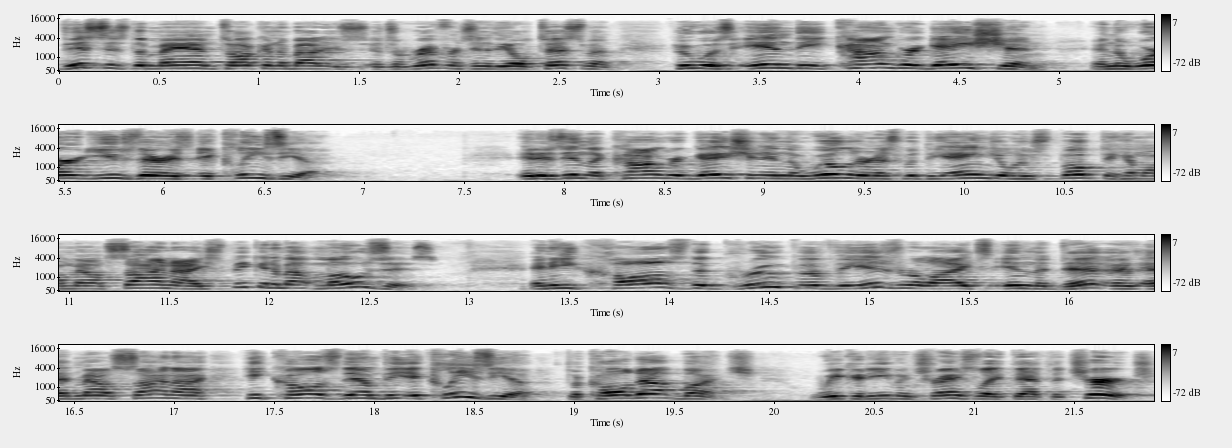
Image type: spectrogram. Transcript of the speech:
this is the man talking about is, a reference into the Old Testament who was in the congregation, and the word used there is ecclesia. It is in the congregation in the wilderness with the angel who spoke to him on Mount Sinai, speaking about Moses. And he calls the group of the Israelites in the de- at Mount Sinai, he calls them the ecclesia, the called out bunch. We could even translate that the church.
